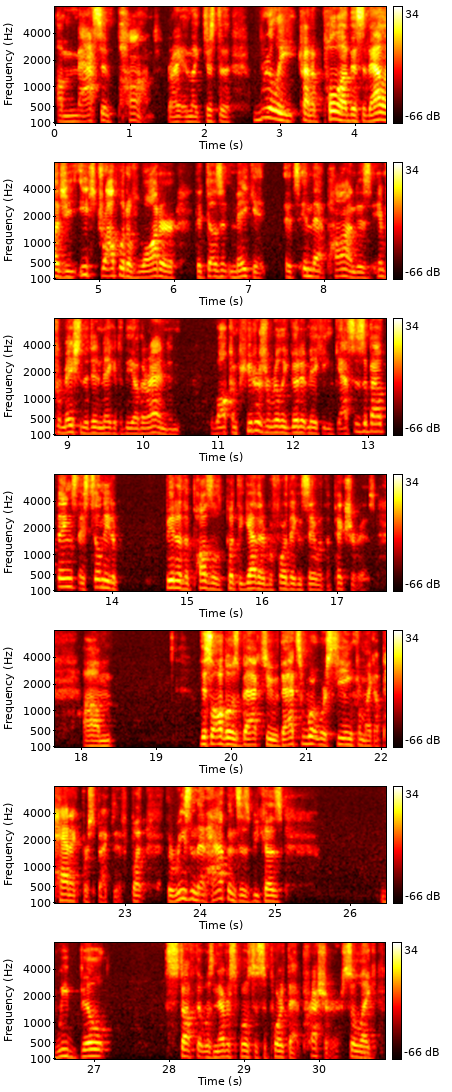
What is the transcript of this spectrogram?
a massive pond, right? And like just to really kind of pull on this analogy, each droplet of water that doesn't make it, it's in that pond is information that didn't make it to the other end. And while computers are really good at making guesses about things, they still need a bit of the puzzle put together before they can say what the picture is. Um, this all goes back to that's what we're seeing from like a panic perspective. But the reason that happens is because we built stuff that was never supposed to support that pressure. So hmm. like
